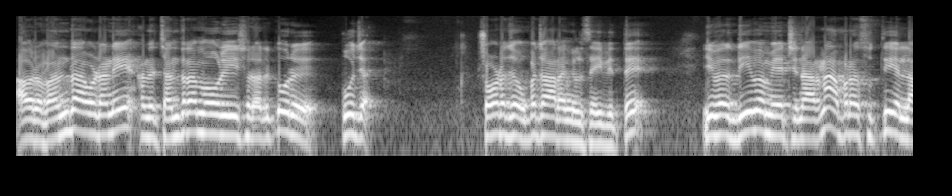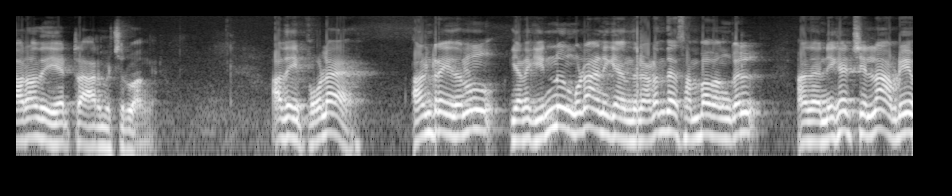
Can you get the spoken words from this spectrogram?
அவர் வந்த உடனே அந்த சந்திரமௌலீஸ்வரருக்கு ஒரு பூஜை சோடஜ உபச்சாரங்கள் செய்வித்து இவர் தீபம் ஏற்றினார்னா அப்புறம் சுற்றி எல்லாரும் அதை ஏற்ற ஆரம்பிச்சிருவாங்க. அதை போல் அன்றைய தினம் எனக்கு இன்னும் கூட அன்றைக்கி அந்த நடந்த சம்பவங்கள் அந்த நிகழ்ச்சியெல்லாம் அப்படியே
